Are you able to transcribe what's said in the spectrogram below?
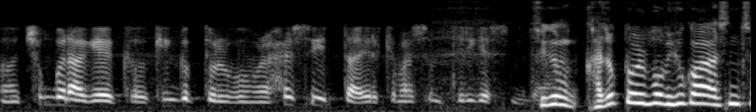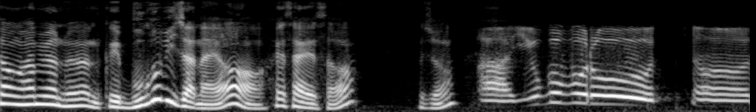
어, 충분하게 그 긴급 돌봄을 할 수 있다 이렇게 말씀드리겠습니다. 지금 가족 돌봄 휴가 신청하면은 그게 무급이잖아요 회사에서 그죠? 아 유급으로 어,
